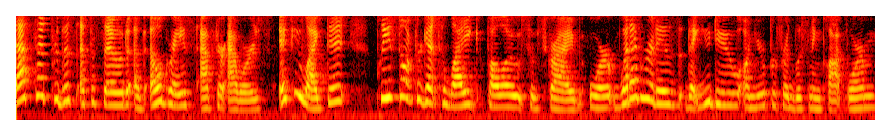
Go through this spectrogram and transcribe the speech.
that's it for this episode of El Grace After Hours. If you liked it, Please don't forget to like, follow, subscribe, or whatever it is that you do on your preferred listening platform,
